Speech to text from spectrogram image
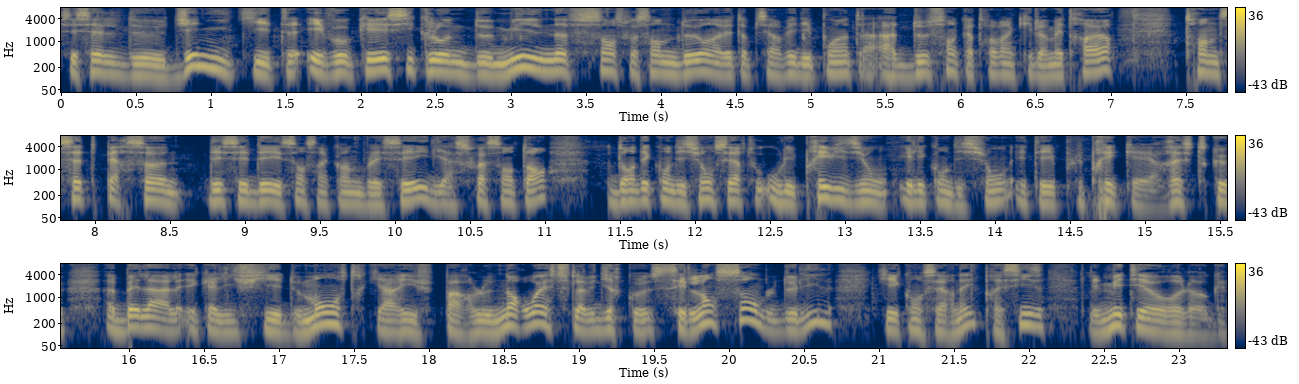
C'est celle de Jenny qui est évoquée. Cyclone de 1962, on avait observé des pointes à 280 km km heure, 37 personnes décédés et 150 blessés il y a 60 ans, dans des conditions certes où les prévisions et les conditions étaient plus précaires. Reste que Bellal est qualifié de monstre qui arrive par le nord-ouest. Cela veut dire que c'est l'ensemble de l'île qui est concerné, précisent les météorologues.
